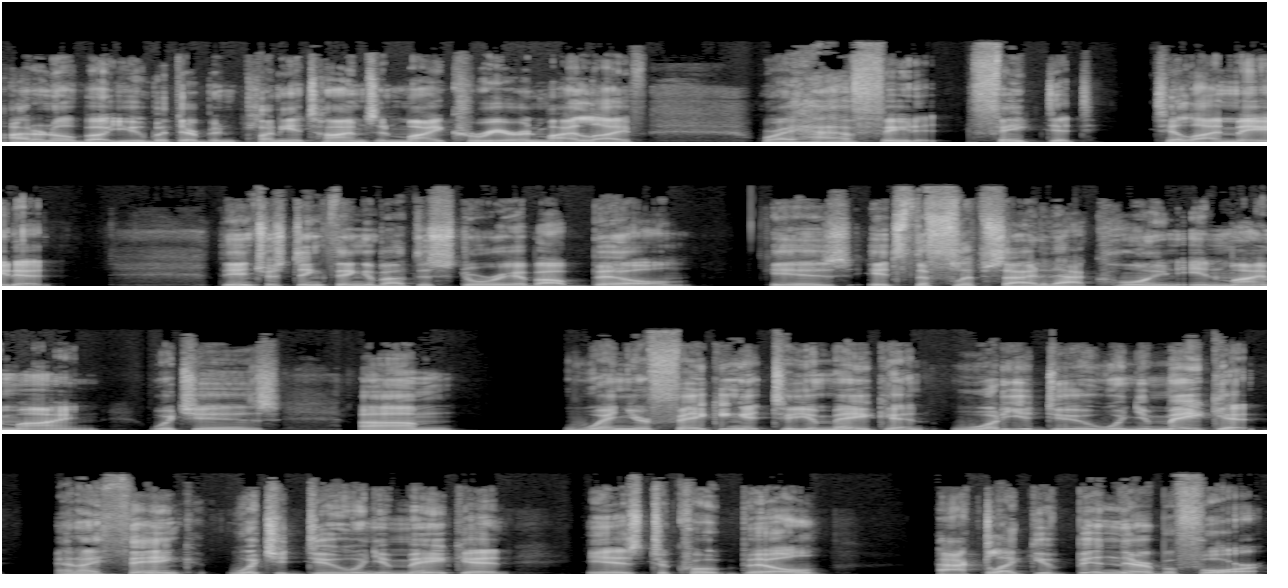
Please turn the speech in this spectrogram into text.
I don't know about you but there have been plenty of times in my career in my life where i have faked it faked it till i made it the interesting thing about this story about Bill is it's the flip side of that coin in my mind, which is um, when you're faking it till you make it, what do you do when you make it? And I think what you do when you make it is, to quote Bill, act like you've been there before,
